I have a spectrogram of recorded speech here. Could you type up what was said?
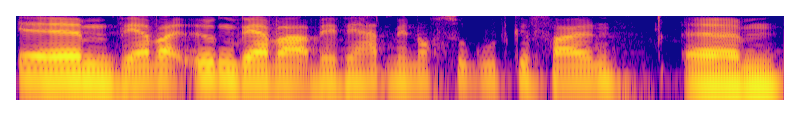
ähm, wer war, irgendwer war, wer, wer hat mir noch so gut gefallen? Ähm,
